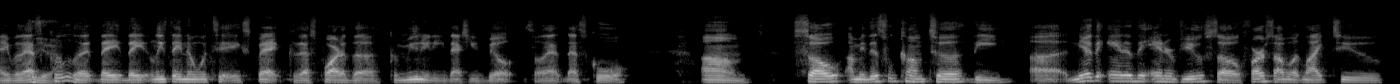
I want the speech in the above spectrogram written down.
Hey, but that's yeah. cool that they they at least they know what to expect because that's part of the community that you've built. So that that's cool. Um, so I mean, this will come to the uh near the end of the interview. So first, I would like to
